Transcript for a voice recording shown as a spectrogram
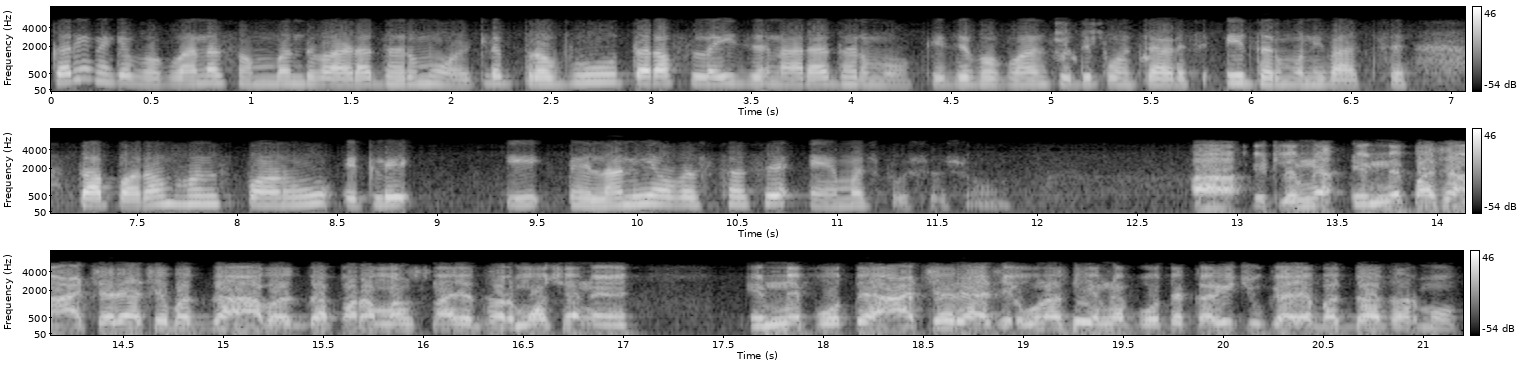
કરી ને કે ભગવાનના સંબંધ વાળા ધર્મો એટલે પ્રભુ તરફ લઈ જનારા ધર્મો કે જે ભગવાન સુધી પહોંચાડે છે એ ધર્મોની વાત છે. તો આ પરમહંસપણું એટલે એ પહેલાની અવસ્થા છે એમ જ પૂછું છું. હું. હા એટલે એમને એમને પાછા આચર્યા છે બધા આ બધા પરમહંસના જે ધર્મો છે ને એમને પોતે આચર્યા છે, એવું નથી, એમને પોતે કરી ચૂક્યા છે બધા ધર્મો.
